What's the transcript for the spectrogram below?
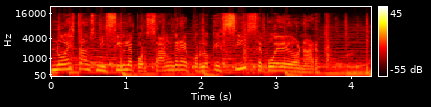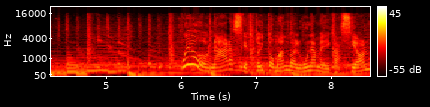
no es transmisible por sangre, por lo que sí se puede donar. ¿Puedo donar si estoy tomando alguna medicación?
